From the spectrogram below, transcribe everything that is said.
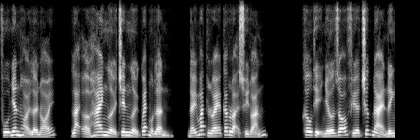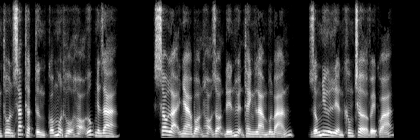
Phụ nhân hỏi lời nói, lại ở hai người trên người quét một lần, đáy mắt lóe các loại suy đoán. Khâu thị nhớ rõ phía trước đài ninh thôn xác thật từng có một hộ họ Úc nhân ra. Sau lại nhà bọn họ dọn đến huyện thành làm buôn bán, giống như liền không trở về quá.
